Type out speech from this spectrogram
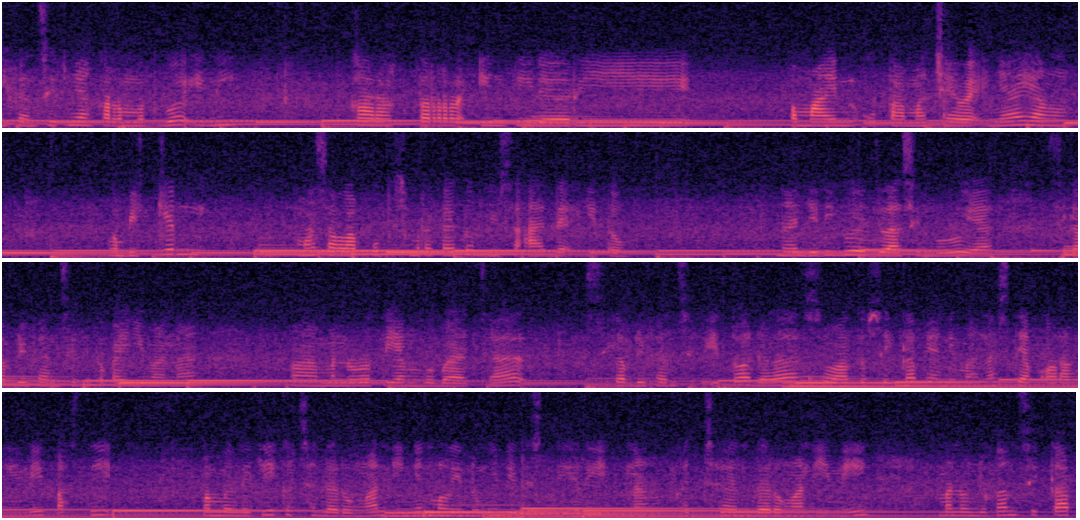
defensifnya karena menurut gue ini karakter inti dari pemain utama ceweknya yang ngebikin masalah putus mereka itu bisa ada gitu. Nah jadi gue jelasin dulu ya sikap defensif itu kayak gimana. Nah, menurut yang gue baca sikap defensif itu adalah suatu sikap yang di mana setiap orang ini pasti memiliki kecenderungan ingin melindungi diri sendiri. Nah kecenderungan ini menunjukkan sikap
